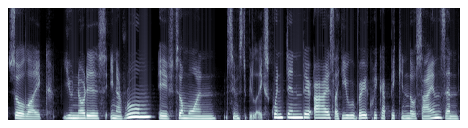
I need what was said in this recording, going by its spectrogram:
So, like, you notice in a room if someone seems to be like squinting their eyes, like you were very quick at picking those signs and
